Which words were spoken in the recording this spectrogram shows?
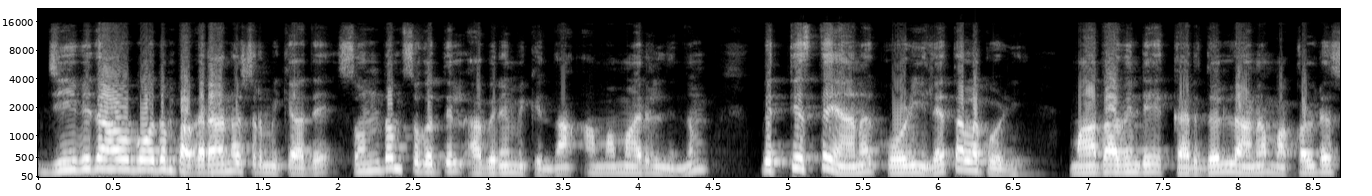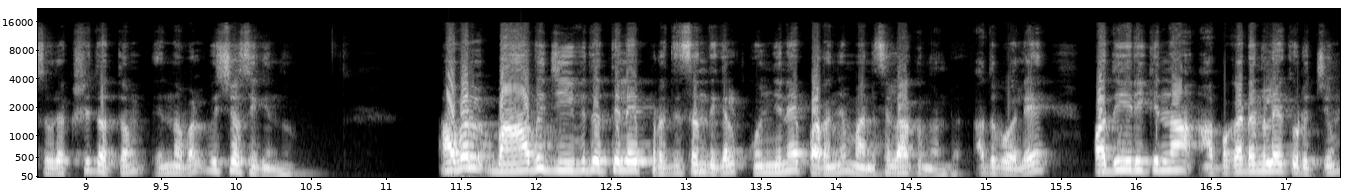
ജീവിതാവബോധം പകരാനോ ശ്രമിക്കാതെ സ്വന്തം സുഖത്തിൽ അഭിനമിക്കുന്ന അമ്മമാരിൽ നിന്നും വ്യത്യസ്തയാണ് കോഴിയിലെ തള്ളക്കോഴി. മാതാവിന്റെ കരുതലിലാണ് മക്കളുടെ സുരക്ഷിതത്വം എന്നവൾ വിശ്വസിക്കുന്നു. അവൾ ഭാവി ജീവിതത്തിലെ പ്രതിസന്ധികൾ കുഞ്ഞിനെ പറഞ്ഞ് മനസ്സിലാക്കുന്നുണ്ട്. അതുപോലെ പതിയിരിക്കുന്ന അപകടങ്ങളെക്കുറിച്ചും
